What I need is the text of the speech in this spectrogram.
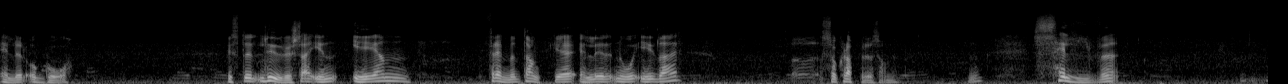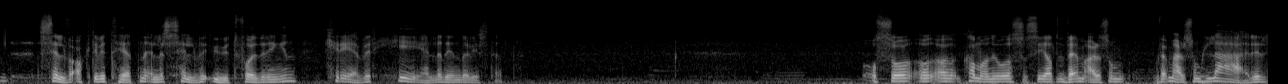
eller å gå. Hvis det lurer seg inn én fremmed tanke eller noe i der, så klapper det sammen. Mm. Selve, selve aktiviteten eller selve utfordringen krever hele din bevissthet. Og så kan man jo også si at hvem er som, er det som lærer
